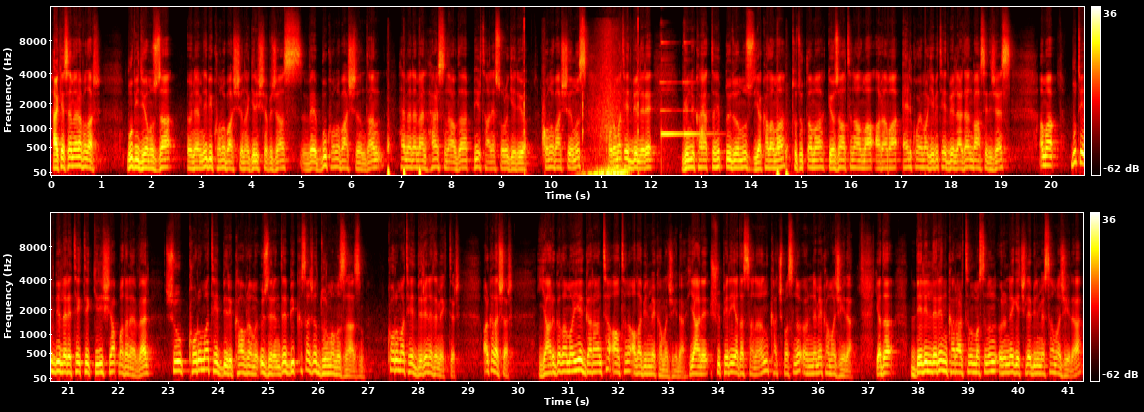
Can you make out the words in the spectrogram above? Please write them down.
Herkese merhabalar. Bu videomuzda önemli bir konu başlığına giriş yapacağız ve bu konu başlığından hemen hemen her sınavda bir tane soru geliyor. Konu başlığımız koruma tedbirleri. Günlük hayatta hep duyduğumuz yakalama, tutuklama, gözaltına alma, arama, el koyma gibi tedbirlerden bahsedeceğiz. Ama bu tedbirlere tek tek giriş yapmadan evvel şu koruma tedbiri kavramı üzerinde bir kısaca durmamız lazım. Koruma tedbiri ne demektir? Arkadaşlar, yargılamayı garanti altına alabilmek amacıyla yani şüpheli ya da sanığın kaçmasını önlemek amacıyla ya da delillerin karartılmasının önüne geçilebilmesi amacıyla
